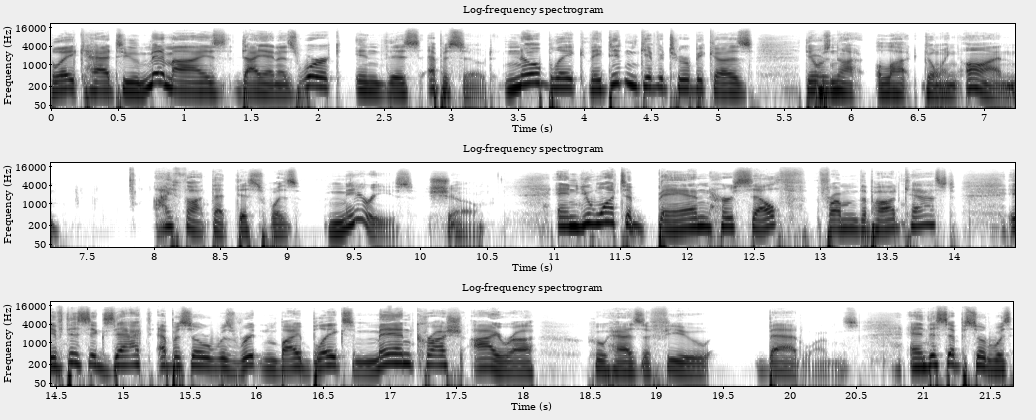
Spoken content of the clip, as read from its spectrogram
Blake had to minimize Diana's work in this episode. No, Blake, they didn't give it to her because there was not a lot going on. I thought that this was Mary's show. And you want to ban herself from the podcast? If this exact episode was written by Blake's man crush Ira, who has a few bad ones. And this episode was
